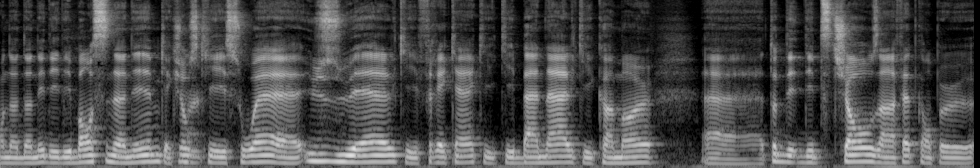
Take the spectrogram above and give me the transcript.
on, a donné des, bons synonymes, quelque chose qui est soit euh, usuel, qui est fréquent, qui, est banal, qui est commun. Euh, toutes des, petites choses en fait qu'on peut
